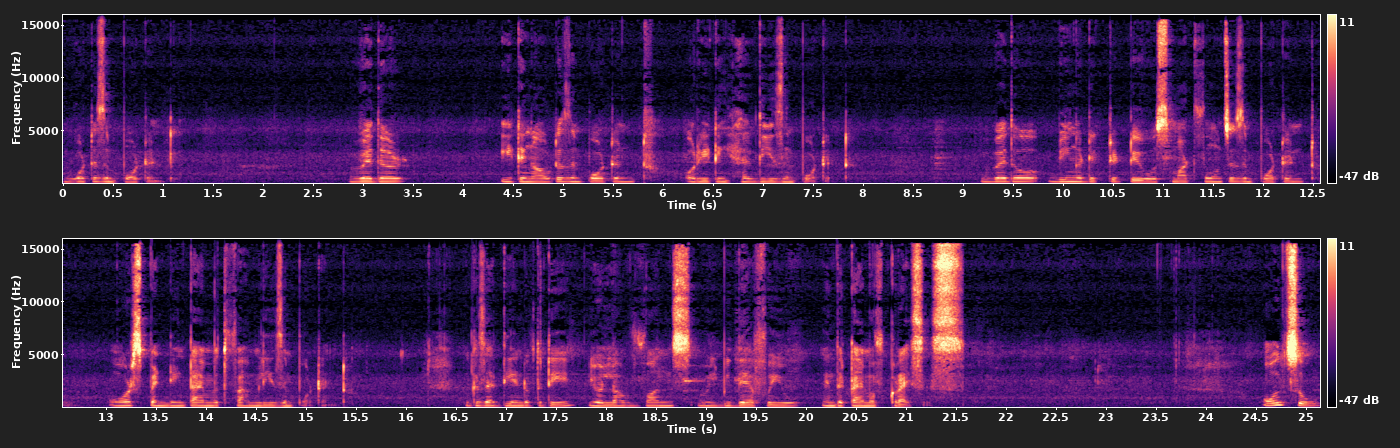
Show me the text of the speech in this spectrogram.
what is important whether eating out is important or eating healthy is important. Whether being addicted to your smartphones is important or spending time with family is important. Because at the end of the day your loved ones will be there for you in the time of crisis. Also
